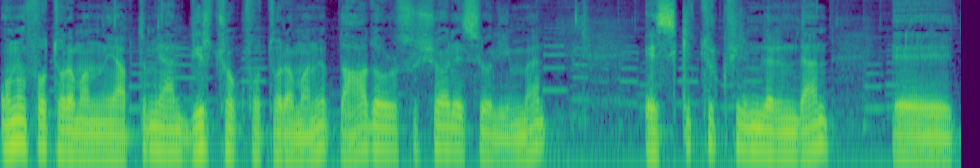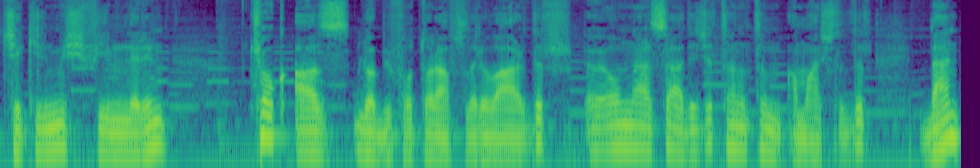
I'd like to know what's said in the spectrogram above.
onun fotoğramanını yaptım. Yani birçok fotoğramanı daha doğrusu şöyle söyleyeyim ben eski Türk filmlerinden e, çekilmiş filmlerin çok az lobi fotoğrafları vardır. E, onlar sadece tanıtım amaçlıdır. Ben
